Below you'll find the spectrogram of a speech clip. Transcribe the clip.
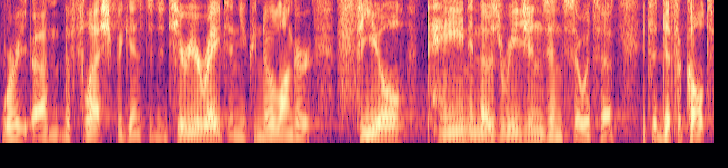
where um, the flesh begins to deteriorate and you can no longer feel pain in those regions. And so it's a, it's a difficult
